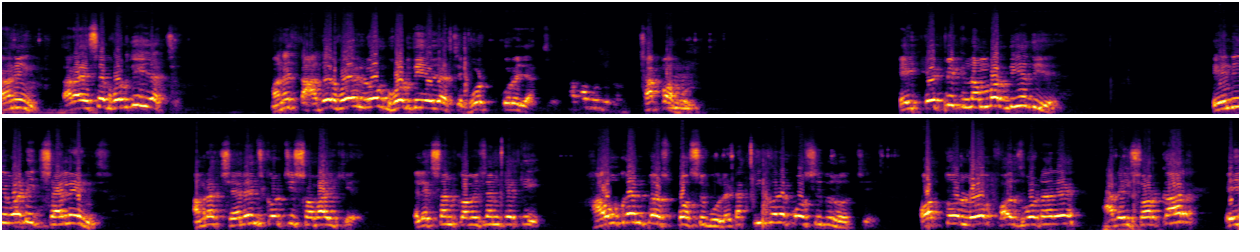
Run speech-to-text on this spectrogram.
রানিং তারা এসে ভোট দিয়ে যাচ্ছে। মানে তাদের হয়ে লোক ভোট দিয়ে যাচ্ছে ভোট করে যাচ্ছে। ছাপ্পা ভোট এই এপিক নাম্বার দিয়ে দিয়ে এনিবডি চ্যালেঞ্জ আমরা চ্যালেঞ্জ করছি সবাইকে। ইলেকশন কমিশনকে কি হাউ ক্যান পসিবল এটা কি করে পসিবল হচ্ছে? অত লোক ফলস ভোটারে আর এই সরকার এই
